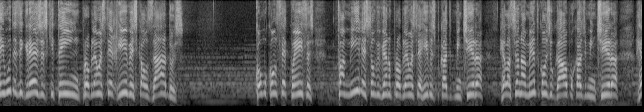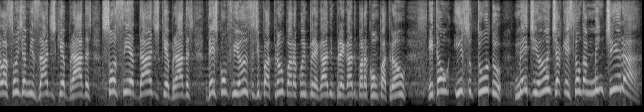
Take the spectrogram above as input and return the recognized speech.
Tem muitas igrejas que têm problemas terríveis causados como consequências. Famílias estão vivendo problemas terríveis por causa de mentira relacionamento conjugal por causa de mentira, relações de amizades quebradas, sociedades quebradas, desconfiança de patrão para com empregado, empregado para com o patrão. Então, isso tudo mediante a questão da mentira.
